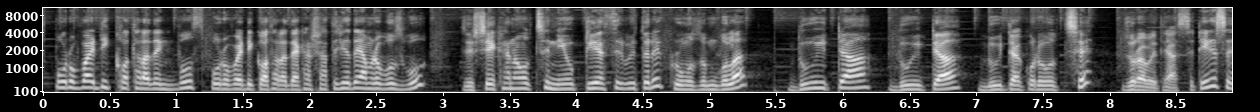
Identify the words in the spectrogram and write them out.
স্পোরোফাইটিক কথাটা দেখব স্পোরোফাইটিক কথাটা দেখার সাথে সাথে আমরা বুঝব যে সেখানে হচ্ছে নিউক্লিয়াসের ভিতরে ক্রোমোজোমগুলো দুইটা দুইটা দুইটা করে হচ্ছে জোড়া বেঁধে আসছে ঠিক আছে?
